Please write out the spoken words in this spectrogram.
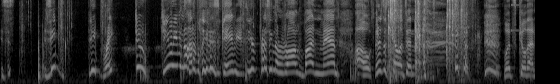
is this? Is he? Did he break? Dude, do you even know how to play this game? You're pressing the wrong button, man. Uh oh, there's a skeleton. Let's kill that.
